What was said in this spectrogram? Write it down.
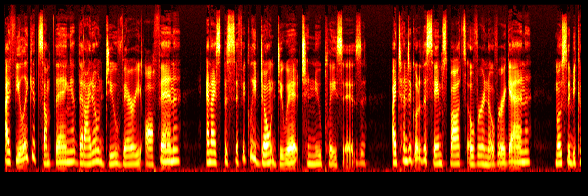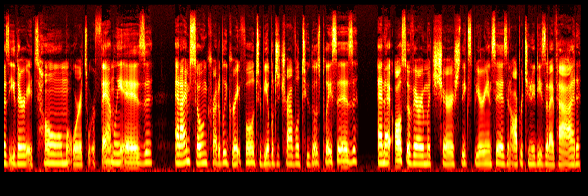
I feel like it's something that I don't do very often, and I specifically don't do it to new places. I tend to go to the same spots over and over again, mostly because either it's home or it's where family is. And I'm so incredibly grateful to be able to travel to those places. And I also very much cherish the experiences and opportunities that I've had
